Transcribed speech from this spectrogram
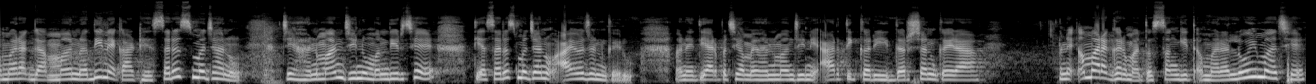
અમારા ગામમાં નદીને કાંઠે સરસ મજાનું જે હનુમાનજીનું મંદિર છે, ત્યાં સરસ મજાનું આયોજન કર્યું. અને ત્યાર પછી અમે હનુમાનજીની આરતી કરી, દર્શન કર્યા અને અમારા ઘરમાં તો સંગીત અમારા લોહીમાં છે.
